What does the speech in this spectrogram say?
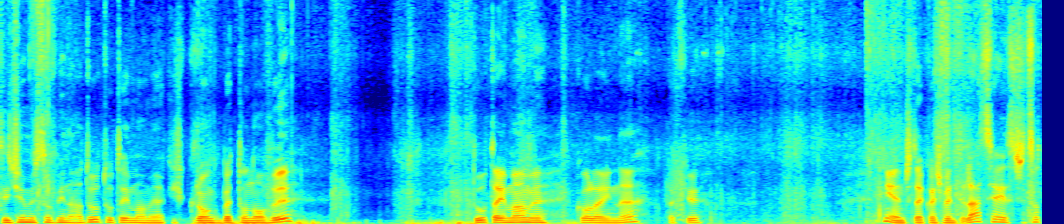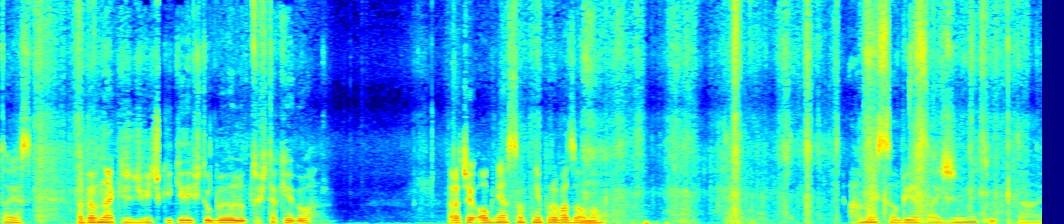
Zejdziemy sobie na dół. Tutaj mamy jakiś krąg betonowy. Tutaj mamy kolejne takie. Nie wiem, czy to jakaś wentylacja jest, czy co to jest. Na pewno jakieś drzwiczki kiedyś tu były lub coś takiego. Raczej ognia stąd nie prowadzono. A my sobie zajrzymy tutaj.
